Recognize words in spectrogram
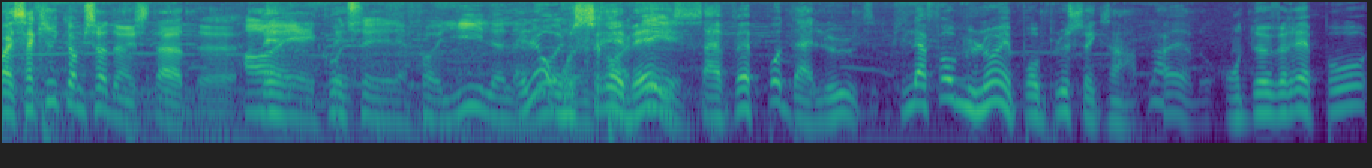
Ouais, ça crie comme ça d'un stade. euh. Ah, Mais- écoute, c'est la folie, là. Et là, là-bas, on le se party. réveille, ça n'avait pas d'allure. tu sais. Puis la Formule 1 n'est pas plus exemplaire. là. On devrait pas.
